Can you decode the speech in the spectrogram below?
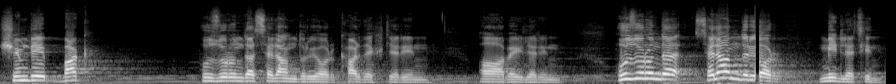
Şimdi bak huzurunda selam duruyor kardeşlerin, ağabeylerin. Huzurunda selam duruyor milletin.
